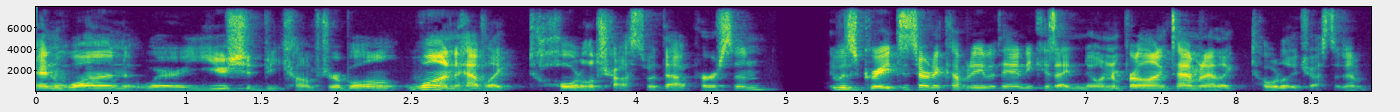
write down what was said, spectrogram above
And one where you should be comfortable. One, have like total trust with that person. It was great to start a company with Andy because I'd known him for a long time and I like totally trusted him.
